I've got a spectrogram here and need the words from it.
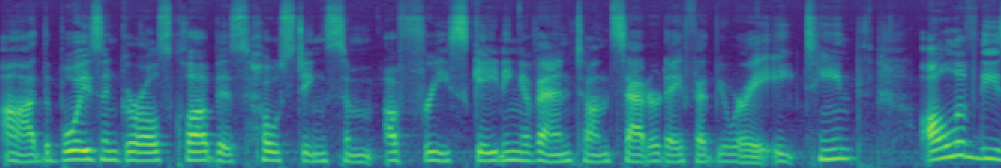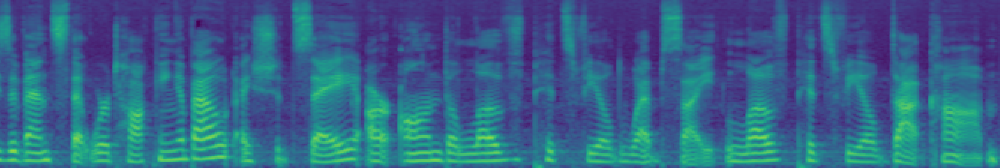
Uh, the Boys and Girls Club is hosting some a free skating event on Saturday, February 18th. All of these events that we're talking about, I should say, are on the Love Pittsfield website, lovepittsfield.com.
